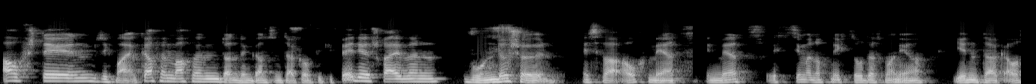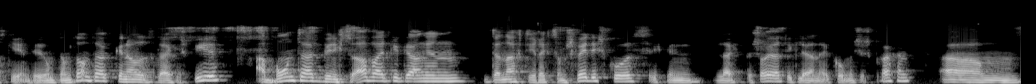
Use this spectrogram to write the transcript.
Aufstehen, sich mal einen Kaffee machen, dann den ganzen Tag auf Wikipedia schreiben. Wunderschön. Es war auch März. In März ist es immer noch nicht so, dass man ja jeden Tag ausgehen will. Und am Sonntag genau das gleiche Spiel. Am Montag bin ich zur Arbeit gegangen, danach direkt zum Schwedischkurs. Ich bin leicht bescheuert, ich lerne komische Sprachen. Ähm,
